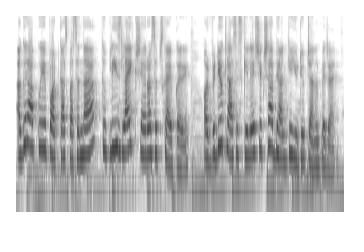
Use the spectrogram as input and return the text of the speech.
अगर आपको ये पॉडकास्ट पसंद आया तो प्लीज़ लाइक शेयर और सब्सक्राइब करें और वीडियो क्लासेस के लिए शिक्षा अभियान के यूट्यूब चैनल पर जाएँ।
